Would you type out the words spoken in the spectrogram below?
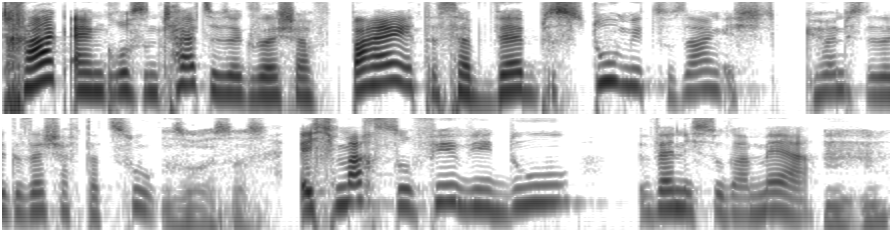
trage einen großen Teil zu dieser Gesellschaft bei. Deshalb, wer bist du, mir zu sagen, ich gehöre nicht zu dieser Gesellschaft dazu? So ist es. Ich mache so viel wie du, wenn nicht sogar mehr. Mhm.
